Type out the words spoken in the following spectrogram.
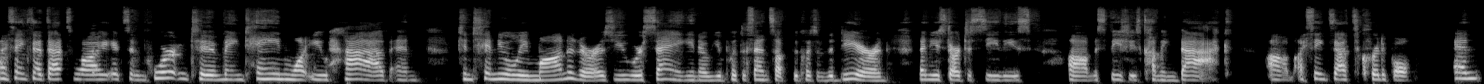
I think that that's why it's important to maintain what you have and continually monitor. As you were saying, you know, you put the fence up because of the deer, and then you start to see these um, species coming back. Um, I think that's critical. And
